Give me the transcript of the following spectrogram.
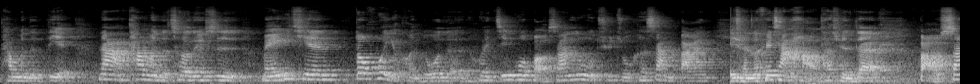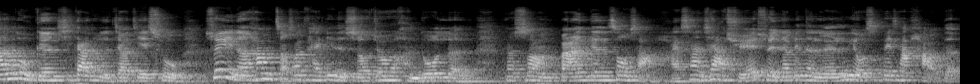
他们的店，那他们的策略是每一天都会有很多人会经过宝山路去竹科上班，也選擇非常好，他选在宝山路跟西大路的交接处，所以呢，他们早上开店的时候就会很多人要上班跟送小孩上下学，所以那边的人流是非常好的。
